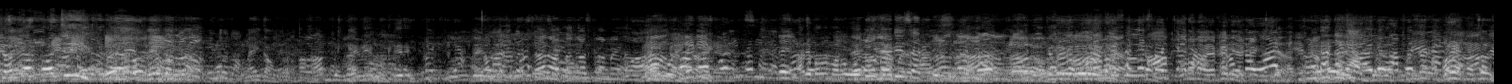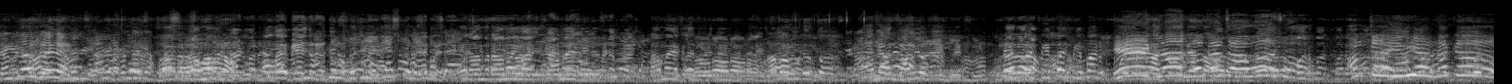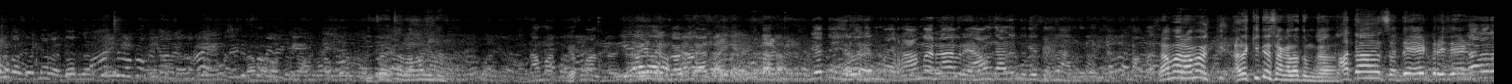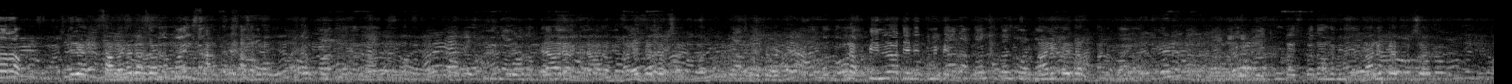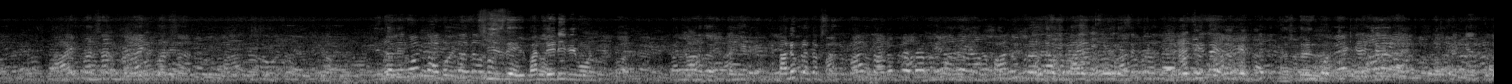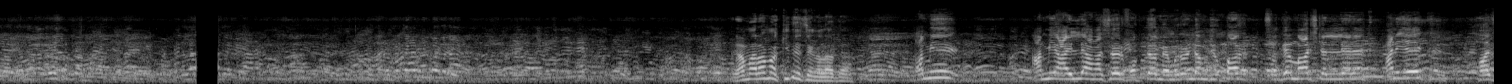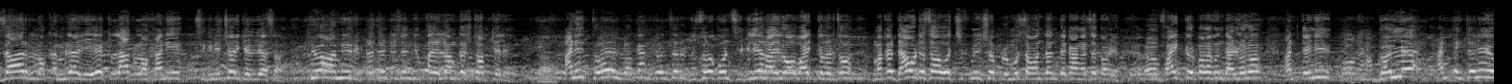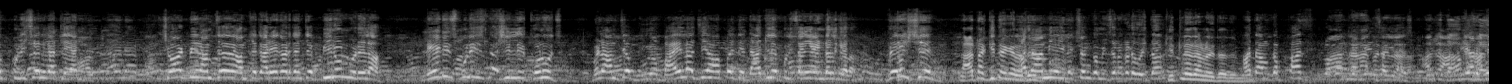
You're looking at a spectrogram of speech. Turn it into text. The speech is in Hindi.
정권 꽂지! शंकर पहुँची एक लाख लोकांचा आवाज़ आमचा ईव्हीएम नका रामा रे हांव तुगे रामा रामा किती कितें सांगलां तुमकां आतां सद्या एट प्रेजेंट सांग. तेणी तुम्ही She's there, one lady we want. Banu Pratap sir. Banu Rama Rama कितें सांगला आता आम्ही आम्ही आयिल्ले हांगासर फक्त मेमोरंडम दिवपाक सगळे मार्च केल्ले आनी एक हजार लोक म्हणजे एक लाख लोकांनी सिग्नेचर केल्ली आसा त्यो आमी रिप्रेझेंटेशन दिवपाक येयले आमकां स्टॉप केले. आनी थंय लोकांक थंयसर दुसरो कोण सिव्हिलियन आयलो व्हायट कलरचो म्हाका डावट आसा हो चीफ मिनिस्टर प्रमोद सावंतान ताका हांगासर फायट करपा लागून धाडलेलो. आनी तेणी धरले आनी तेंच्यांनी पुलिशेन घातले. आनी शॉर्ट बीन आमचे आमचे कार्यकर्त्यांचे पिनून उडयला लेडीज पुलीस नाशिल्ली कोणूच. म्हणजे आमच्या बायला जे पळय ते दादले पुलिसांनी हँडल केला। व्हेरी शेम आता कितें केलं आता आम्ही इलेक्शन कमिशना कडे वयता कितले जाण वयता तुमी आता आमकां पाच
